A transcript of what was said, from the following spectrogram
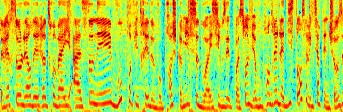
Verseau, l'heure des retrouvailles a sonné. Vous profiterez de vos proches comme il se doit. Et si vous êtes poisson, eh bien vous prendrez de la distance avec certaines choses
